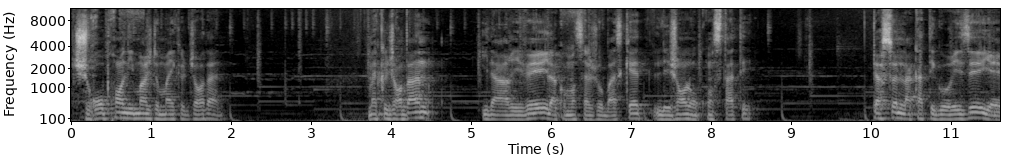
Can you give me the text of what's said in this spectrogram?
Je reprends l'image de Michael Jordan. Michael Jordan, il est arrivé, il a commencé à jouer au basket, les gens l'ont constaté. Personne l'a catégorisé,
